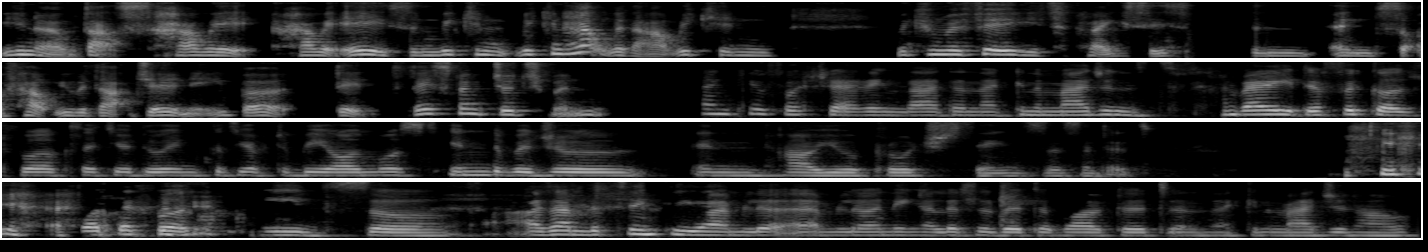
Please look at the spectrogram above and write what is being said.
you know that's how it how it is, and we can we can help with that. We can we can refer you to places and and sort of help you with that journey, but there's no judgment Thank you for sharing that. And I can imagine it's very difficult work that you're doing because you have to be almost individual in how you approach things, isn't it? yeah. What that person needs. So as I'm listening to you, I'm, le- I'm learning a little bit about it and I can imagine how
